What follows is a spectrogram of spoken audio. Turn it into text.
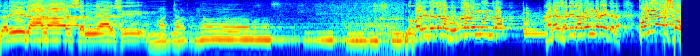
जरी झाला संन्यासी. दुपारी तर त्याला भूक लागन गोविंदराव. खाण्यासाठी लागन का नाही त्याला? कोणी असो?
